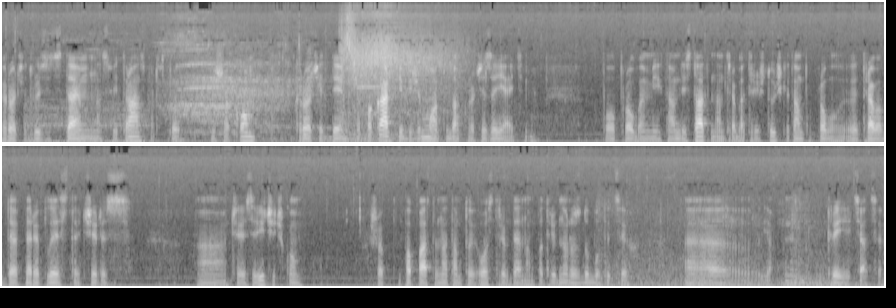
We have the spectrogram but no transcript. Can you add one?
Коротше, друзі, сідаємо на свій транспорт, пішаком. Коротше, дивимося по карті, біжимо туди, коротше, за яйцями. Попробуємо їх там дістати, нам треба три штучки, там попробуємо, треба буде переплисти через, а, через річечку, щоб попасти на там той острів, де нам потрібно роздобути цих е, як вони, три яйця цих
